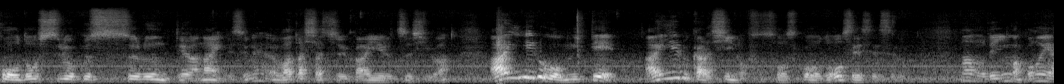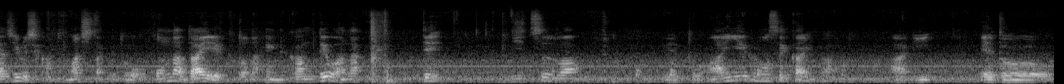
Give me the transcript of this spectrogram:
コードを出力するんではないんですよね私たちというか IL2C は。IL を見て IL から C のソースコードを生成するなので今この矢印書きましたけどこんなダイレクトな変換ではなくて実は、えーと、IL の世界があり、えーと、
